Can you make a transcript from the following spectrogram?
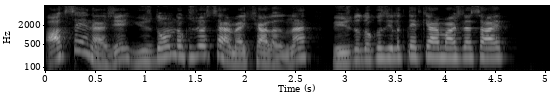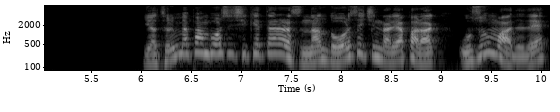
Aksa Enerji %19 öz sermaye karlılığına ve %9 yıllık net kar marjına sahip. Yatırım yapan borsa şirketler arasından doğru seçimler yaparak uzun vadede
